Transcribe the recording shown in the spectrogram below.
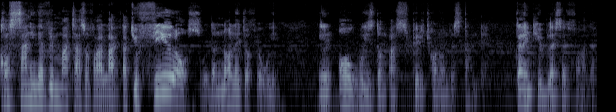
Concerning every matters of our life, that you fill us with the knowledge of your will in all wisdom and spiritual understanding. Thank you, blessed Father.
